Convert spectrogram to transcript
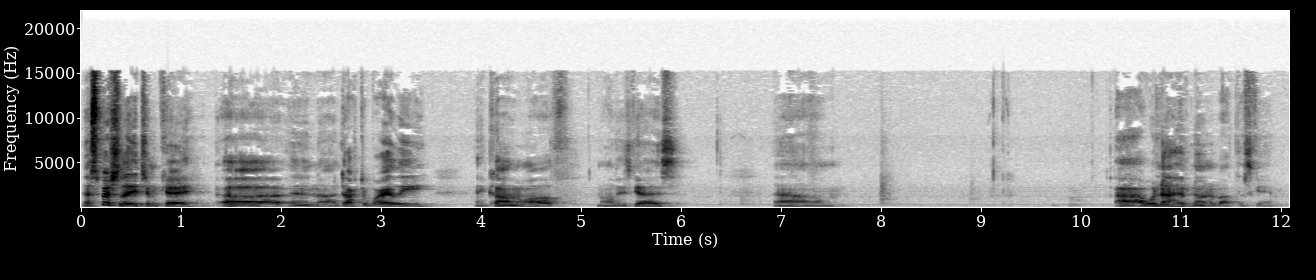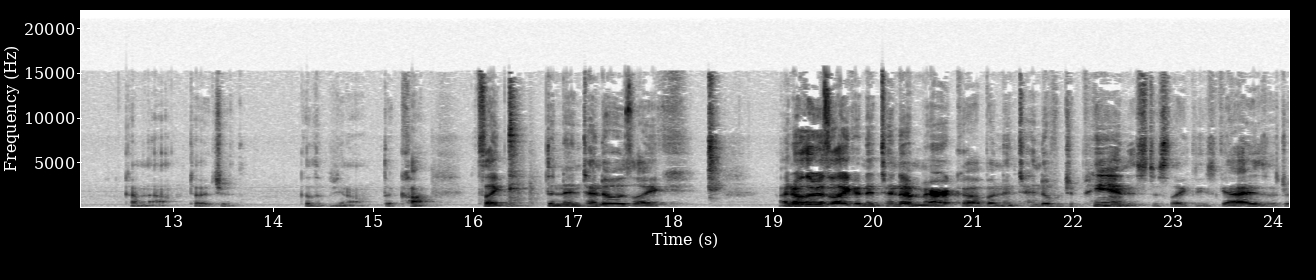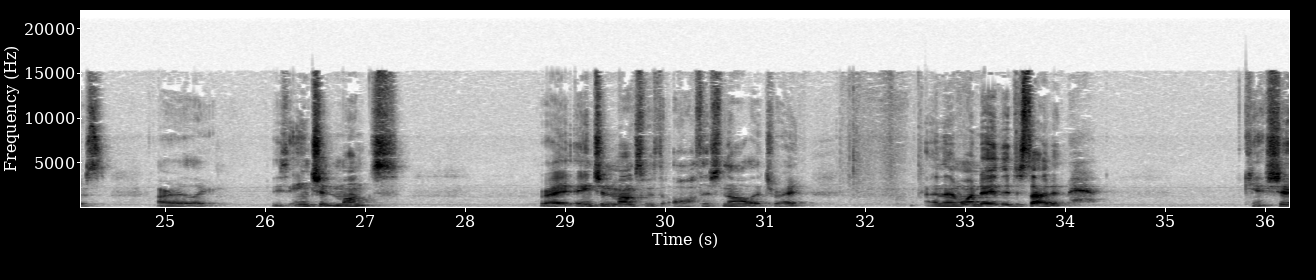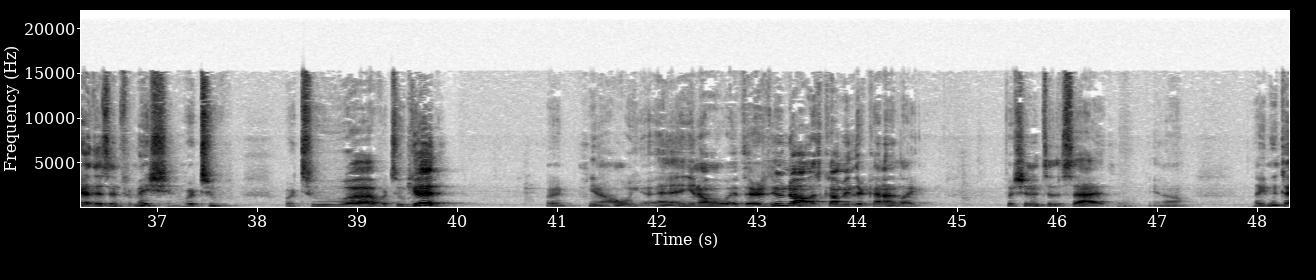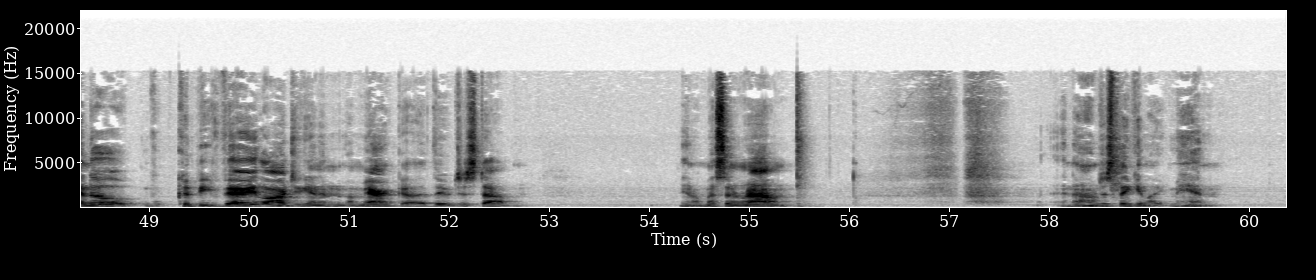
especially HMK uh, and uh, Dr. Wiley and Commonwealth and all these guys, um, I would not have known about this game coming out. Tell you the truth, because you know the con. It's like the Nintendo is like. I know there's like a Nintendo America, but Nintendo Japan is just like these guys that just are like these ancient monks, right? Ancient monks with all this knowledge, right? And then one day they decided, man, can't share this information. We're too, we're too, uh, we're too good. You know, and, and you know, if there's new knowledge coming, they're kind of like pushing it to the side, you know. Like Nintendo could be very large again in America if they would just stop, you know, messing around. And now I'm just thinking, like, man,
